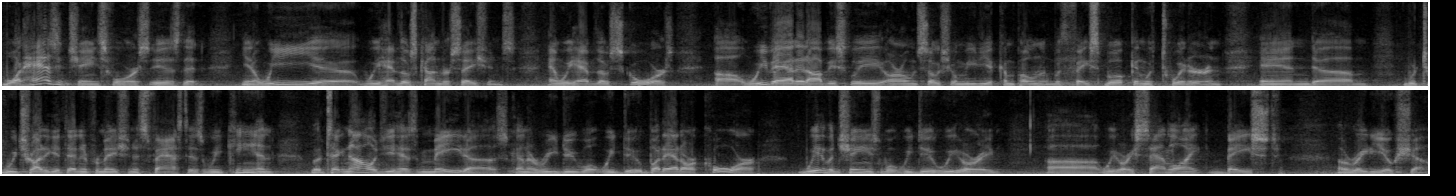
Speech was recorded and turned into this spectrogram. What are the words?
What hasn't changed for us is that, you know, we uh, we have those conversations and we have those scores. Uh, we've added obviously our own social media component with Facebook and with Twitter, and and um, we, we try to get that information as fast as we can. But technology has made us kind of redo what we do. But at our core, we haven't changed what we do. We are a uh, we are a satellite-based uh, radio show,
